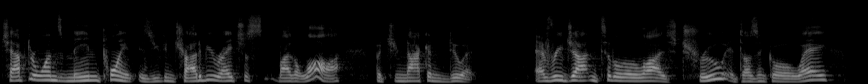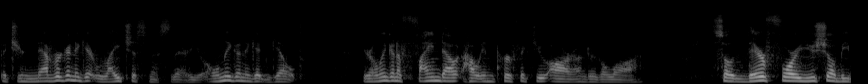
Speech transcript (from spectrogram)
Chapter one's main point is you can try to be righteous by the law, but you're not going to do it. Every jot and tittle of the law is true, it doesn't go away, but you're never going to get righteousness there. You're only going to get guilt. You're only going to find out how imperfect you are under the law. So, therefore, you shall be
